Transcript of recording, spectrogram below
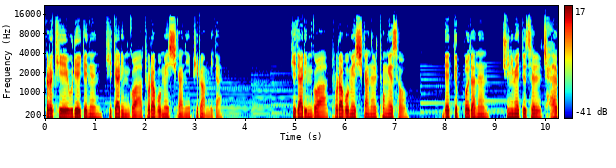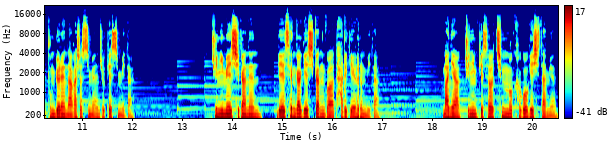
그렇기에 우리에게는 기다림과 돌아봄의 시간이 필요합니다. 기다림과 돌아봄의 시간을 통해서 내 뜻보다는 주님의 뜻을 잘 분별해 나가셨으면 좋겠습니다. 주님의 시간은 내 생각의 시간과 다르게 흐릅니다. 만약 주님께서 침묵하고 계시다면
